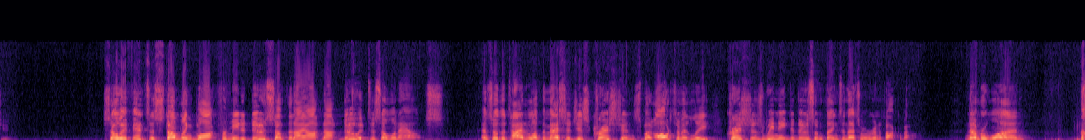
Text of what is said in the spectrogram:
you. So if it's a stumbling block for me to do something, I ought not do it to someone else. And so the title of the message is Christians, but ultimately, Christians, we need to do some things, and that's what we're going to talk about. Number one,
